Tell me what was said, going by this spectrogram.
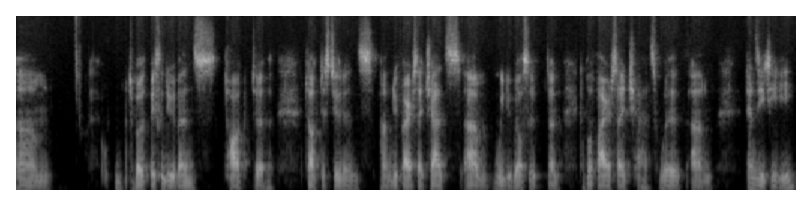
um, to both basically do events, talk to talk to students, um, do fireside chats. Um, we do we also done a couple of fireside chats with um, NZTE,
